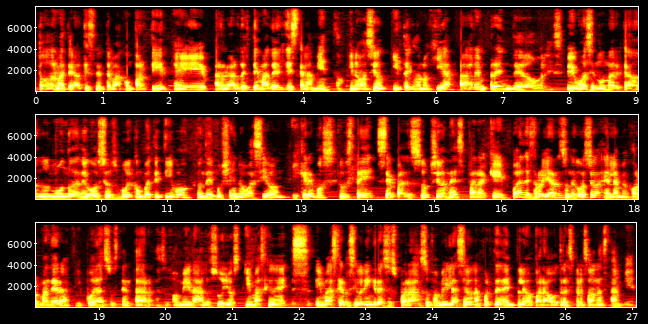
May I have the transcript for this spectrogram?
todo el material que se te va a compartir eh, para hablar del tema del escalamiento, innovación y tecnología para emprendedores. Vivimos en un mercado, en un mundo de negocios muy competitivo donde hay mucha innovación y queremos que usted sepa de sus opciones para que pueda desarrollar su negocio en la mejor manera y pueda sustentar a su familia, a los suyos y más que, y más que recibir ingresos para su familia, sea una de empleo para otras personas también.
